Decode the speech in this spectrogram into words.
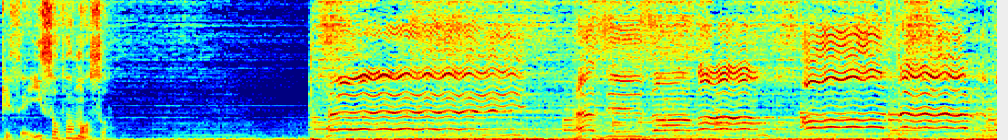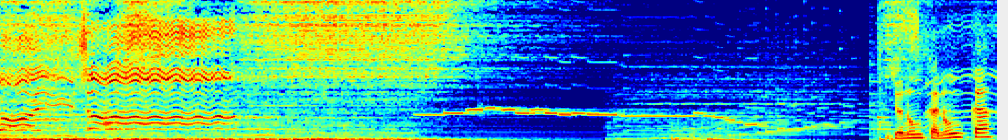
que se hizo famoso. Yo nunca, nunca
